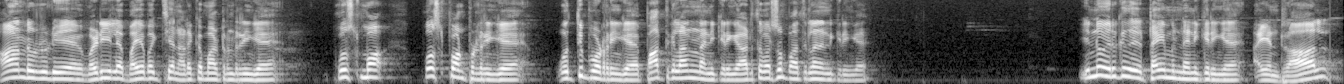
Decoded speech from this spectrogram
ஆண்டவருடைய வழியில் பயபக்தியாக நடக்க மாட்டேன்றீங்க. போஸ்ட்மா போஸ்ட்போன் பண்ணுறீங்க ஒத்தி போடுறீங்க. பார்த்துக்கலான்னு நினைக்கிறீங்க. அடுத்த வருஷம் பார்த்துக்கலான்னு நினைக்கிறீங்க. இன்னும் இருக்குது டைம்னு நினைக்கிறீங்க. என்றால்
